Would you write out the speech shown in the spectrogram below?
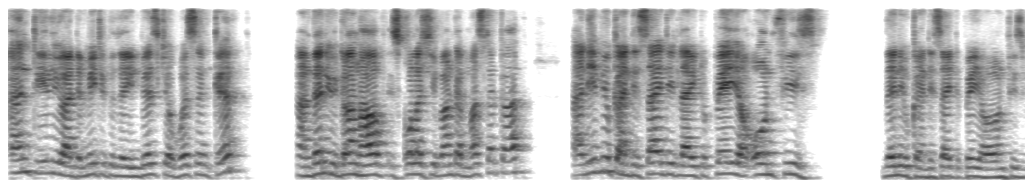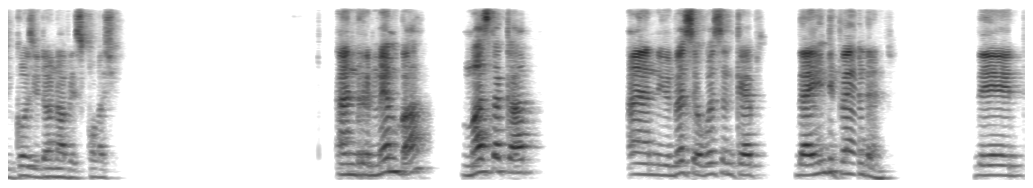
until you are admitted to the University of Western Cape, and then you don't have scholarship under MasterCard. And if you can decide it like to pay your own fees, then you can decide to pay your own fees because you don't have a scholarship. And remember, MasterCard and University of Western Cape, they're independent. They,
